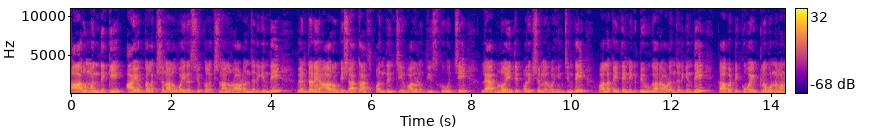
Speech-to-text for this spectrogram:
ఆరు మందికి ఆ యొక్క లక్షణాలు వైరస్ యొక్క లక్షణాలు రావడం జరిగింది. వెంటనే ఆరోగ్య శాఖ స్పందించి వాళ్ళను తీసుకువచ్చి ల్యాబ్లో అయితే పరీక్షలు నిర్వహించింది. వాళ్ళకైతే నెగిటివ్గా రావడం జరిగింది. కాబట్టి కువైట్లో ఉన్న మన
